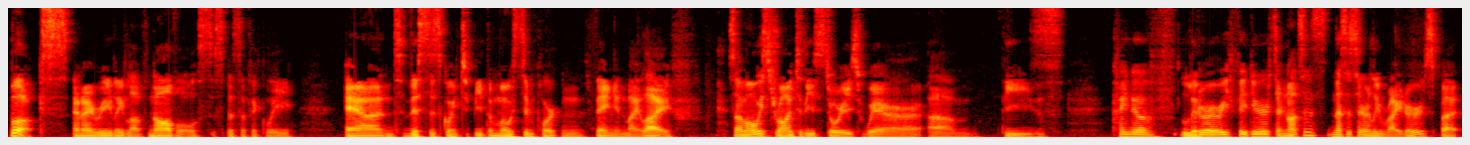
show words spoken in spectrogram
books and i really love novels specifically and this is going to be the most important thing in my life. So I'm always drawn to these stories where um, these kind of literary figures, they're not necessarily writers, but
